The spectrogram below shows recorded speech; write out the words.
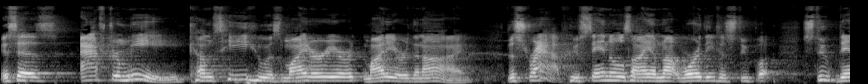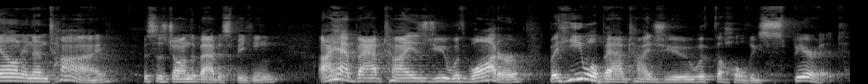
It says, after me comes he who is mightier, mightier than I, the strap whose sandals I am not worthy to stoop, stoop down and untie. This is John the Baptist speaking. I have baptized you with water, but he will baptize you with the Holy Spirit.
